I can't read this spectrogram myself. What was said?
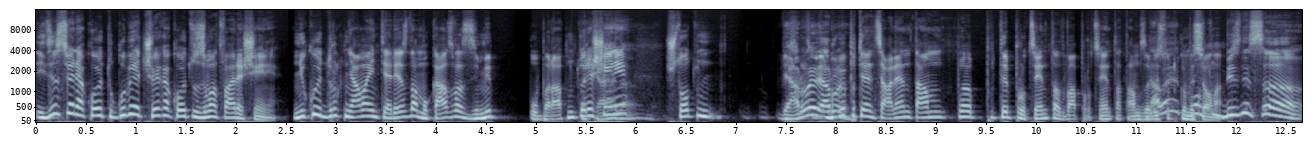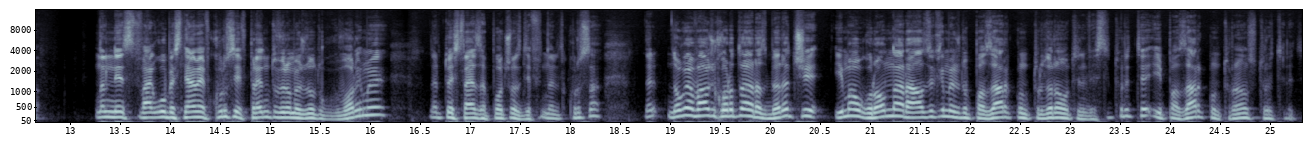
единственият, който губи е човека, който взима това решение. Никой друг няма интерес да му казва, вземи обратното Така е, решение, да. защото Вярно е, вярно е. потенциален там а, по 3%, 2%, там зависи Да, от комисиона. Бизнеса, нали, не, това го обясняваме в курса и в предното видео, между другото, го говориме. Нали, т.е. това е започва с нали, курса. Нали, много е важно хората да разберат, че има огромна разлика между пазар, контролиран от инвеститорите и пазар, контролиран от строителите.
